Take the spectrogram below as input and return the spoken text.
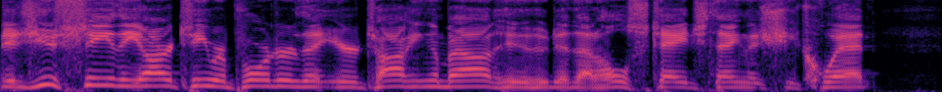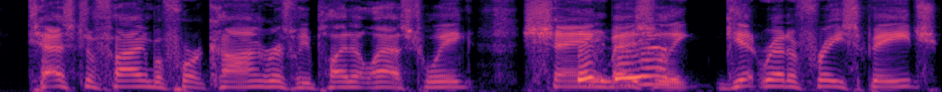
Did you see the RT reporter that you're talking about who, who did that whole stage thing that she quit? Testifying before Congress, we played it last week, saying They- they basically get rid of free speech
